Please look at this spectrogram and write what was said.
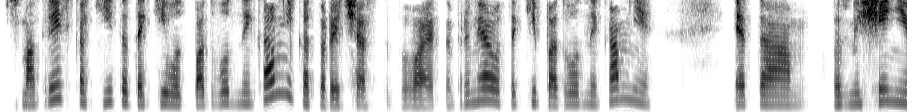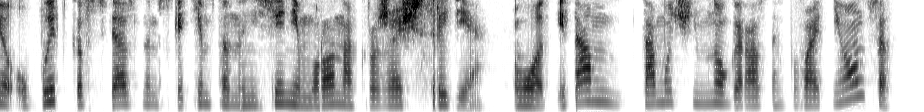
смотреть какие-то такие вот подводные камни, которые часто бывают. Например, вот такие подводные камни – это возмещение убытков, связанных с каким-то нанесением урона окружающей среде. Вот. И там, там очень много разных бывает нюансов –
